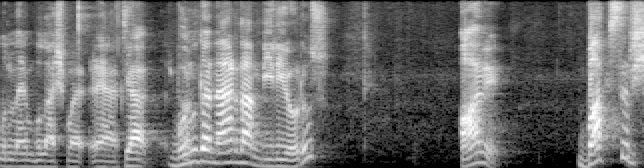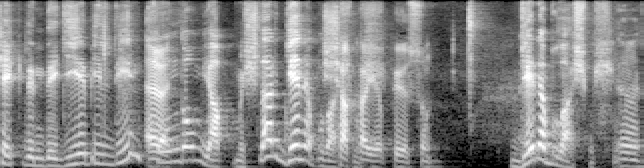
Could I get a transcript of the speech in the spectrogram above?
bunların bulaşma reaksiyonu. Ya bunu da nereden biliyoruz? Abi boxer şeklinde giyebildiğin Evet. kondom yapmışlar gene bulaşmış. Şaka yapıyorsun. Gene bulaşmış. Evet.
